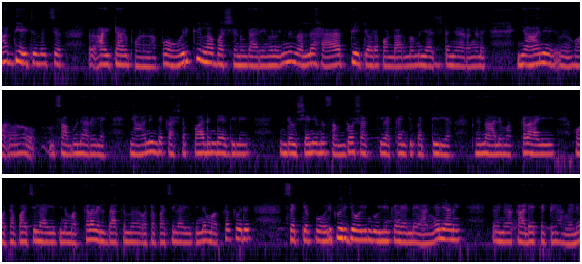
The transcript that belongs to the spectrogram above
ആദ്യമായിട്ട് എന്താ വെച്ചാൽ ആയിട്ടാണ് പോണത്. അപ്പോൾ അവർക്കുള്ള ഭക്ഷണവും കാര്യങ്ങളും ഇന്ന് നല്ല ഹാപ്പി ആയിട്ട് അവരെ കൊണ്ടുവരണം എന്ന് വിചാരിച്ചിട്ടാണ് ഞാൻ ഇറങ്ങണേ. ഞാൻ സബുനറിയില്ലേ അറിയില്ലേ? കഷ്ടപ്പാടിന്റെ ഇതിൽ എന്റെ ഉഷേനെ ഒന്ന് സന്തോഷമാക്കി വെക്കാൻ എനിക്ക് പറ്റിയില്ല. പിന്നെ നാല് മക്കളായി ഓട്ടപ്പാച്ചിലായി പിന്നെ മക്കളെ വലുതാക്കുന്ന ഓട്ടപ്പാച്ചിലായി പിന്നെ മക്കൾക്ക് ഒരു സെറ്റപ്പ് ഒരു ജോലിയും കൂലിയൊക്കെ വേണ്ടേ? അങ്ങനെയാണ് പിന്നെ ആ കടയൊക്കെ ഇട്ട്. അങ്ങനെ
